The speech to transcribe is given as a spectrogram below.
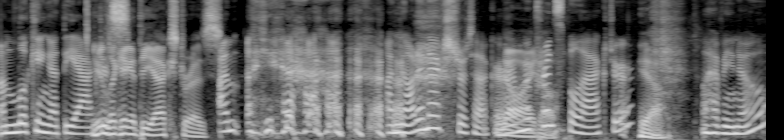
I'm looking at the actors. You're looking at the extras. I'm yeah. I'm not an extra Tucker. No, I'm a I know. principal actor. yeah. I'll have you know.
